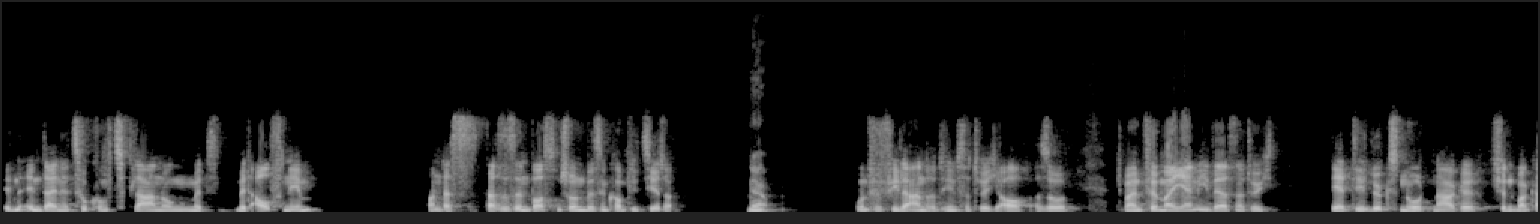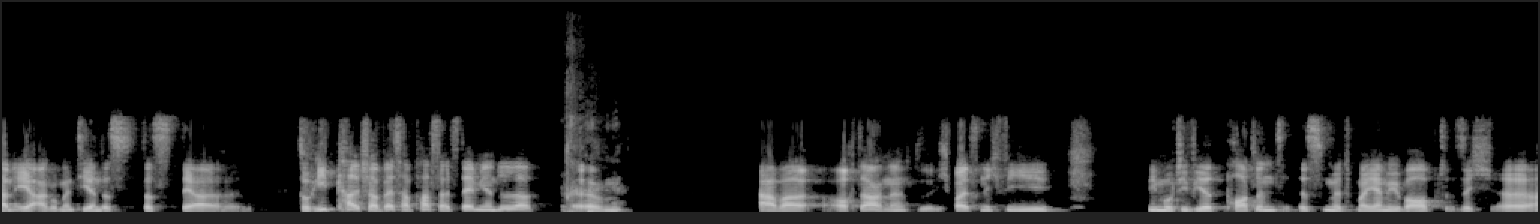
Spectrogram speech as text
in, in deine Zukunftsplanung mit, mit aufnehmen. Und das, das ist in Boston schon ein bisschen komplizierter. Ja. Und für viele andere Teams natürlich auch. Also ich meine, für Miami wäre es natürlich der Deluxe-Notnagel. Ich finde, man kann eher argumentieren, dass, dass der so Heat Culture besser passt als Damian Lillard. ähm, aber auch da, ne, ich weiß nicht, wie, wie motiviert Portland ist mit Miami überhaupt, sich äh,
